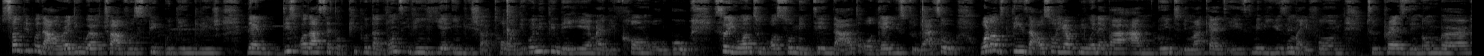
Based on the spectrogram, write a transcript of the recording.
Some people that are already well traveled speak good English. Then this other set of people that don't even hear English at all. The only thing they hear might be come or go. So you want to also maintain that or get used to that. So one of the things that also help me whenever I'm going to the market is maybe using my phone to press the number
